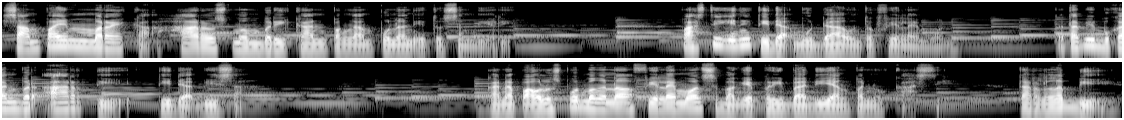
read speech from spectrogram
sampai mereka harus memberikan pengampunan itu sendiri. Pasti ini tidak mudah untuk Filemon, tetapi bukan berarti tidak bisa. Karena Paulus pun mengenal Filemon sebagai pribadi yang penuh kasih. Terlebih,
